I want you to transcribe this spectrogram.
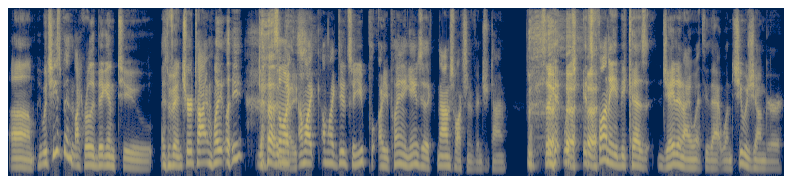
Um, which he's been like really big into Adventure Time lately. So I'm like, I'm like, I'm like, dude. So you pl- are you playing any games? He's like, no, I'm just watching Adventure Time. So which it's funny because Jade and I went through that when she was younger,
